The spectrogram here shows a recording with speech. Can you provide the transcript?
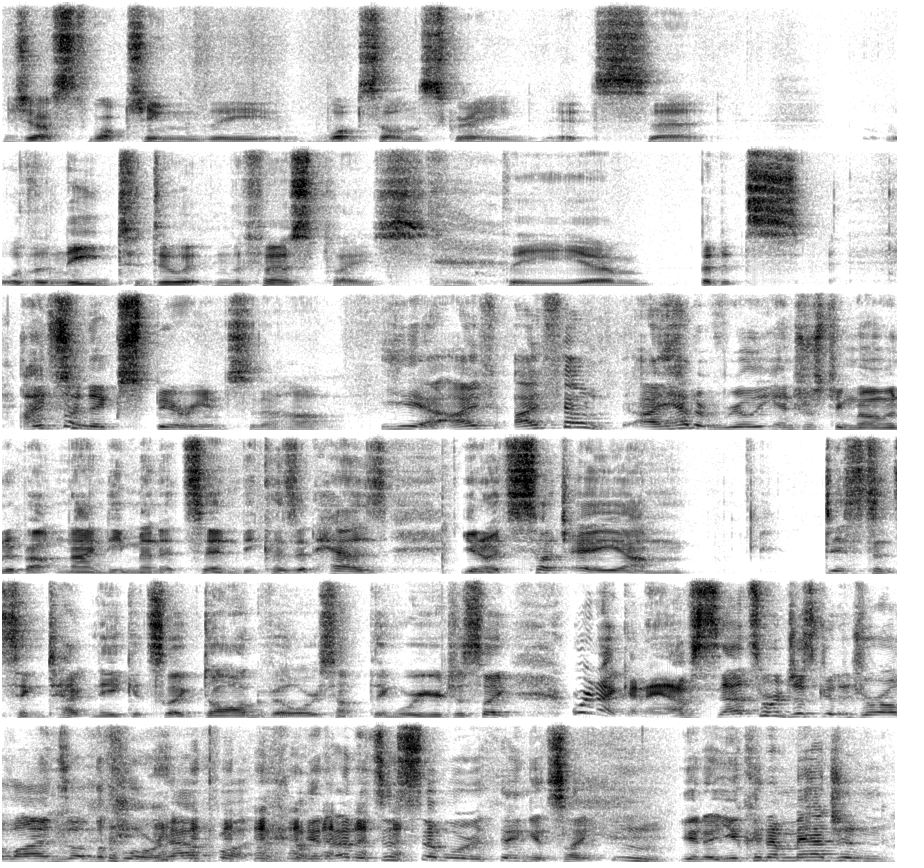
just watching the what's on screen. It's uh, or the need to do it in the first place. The um, but it's it's an experience and a half. Yeah, I I found I had a really interesting moment about 90 minutes in because it has, you know, it's such a um distancing technique. It's like Dogville or something where you're just like, we're not going to have sets. We're just going to draw lines on the floor and have fun. you know, and it's a similar thing. It's like, hmm. you know, you can imagine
